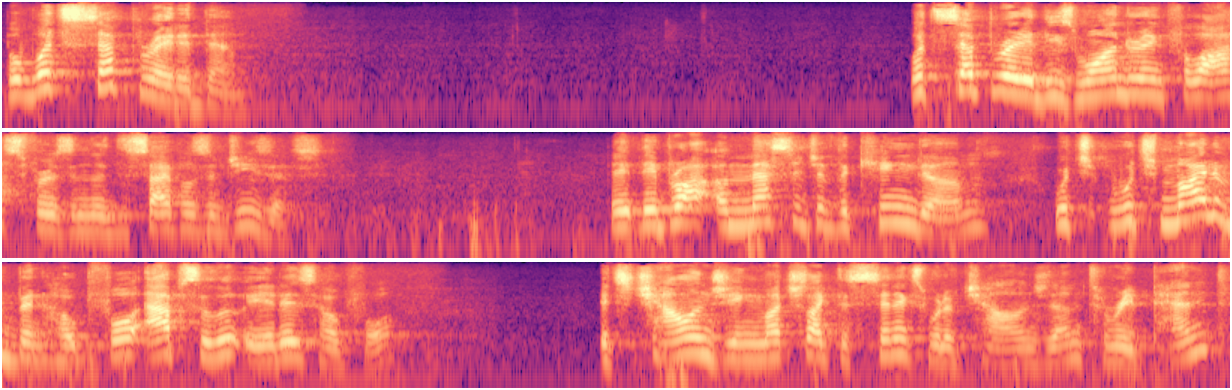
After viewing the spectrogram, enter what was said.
But what separated them? What separated these wandering philosophers and the disciples of Jesus? They, they brought a message of the kingdom, which, which might have been hopeful. Absolutely, it is hopeful. It's challenging, much like the cynics would have challenged them, to repent.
